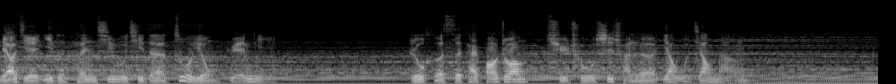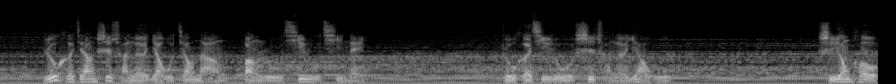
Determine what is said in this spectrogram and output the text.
了解易德喷吸入器的作用原理，如何撕开包装取出视喘乐药物胶囊，如何将视喘乐药物胶囊放入吸入器内，如何吸入视喘乐药物，使用后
